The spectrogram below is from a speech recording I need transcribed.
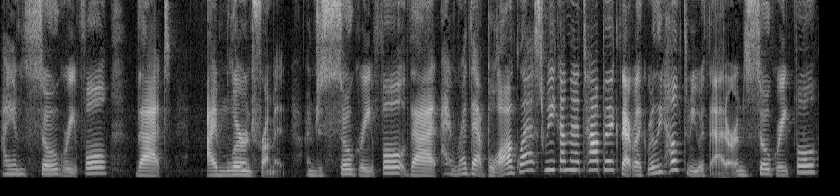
I am so grateful that I learned from it. I'm just so grateful that I read that blog last week on that topic that like really helped me with that. Or I'm so grateful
